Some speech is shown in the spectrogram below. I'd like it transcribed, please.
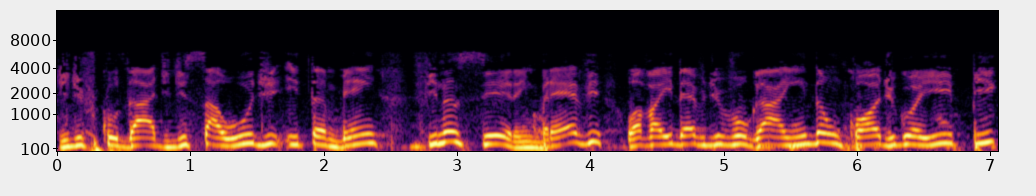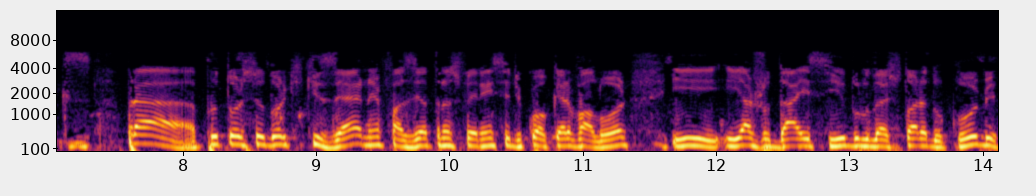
de dificuldade de saúde e também financeira. Em breve, o Havaí deve divulgar ainda um código aí, Pix, para o torcedor que quiser né, fazer a transferência de qualquer valor e, e, ajudar esse ídolo da história do clube.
